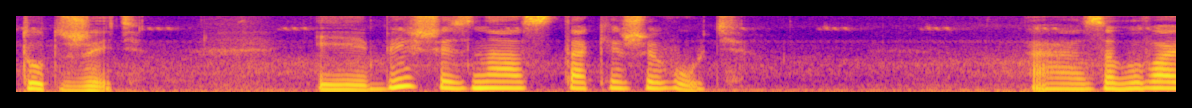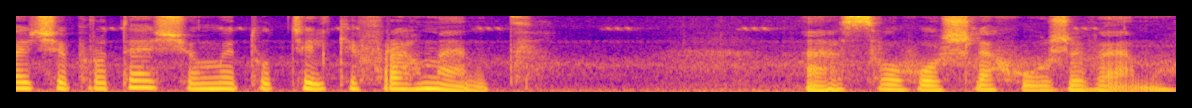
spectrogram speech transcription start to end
тут жити. І більшість з нас так і живуть, е, забуваючи про те, що ми тут тільки фрагмент свого шляху живемо.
